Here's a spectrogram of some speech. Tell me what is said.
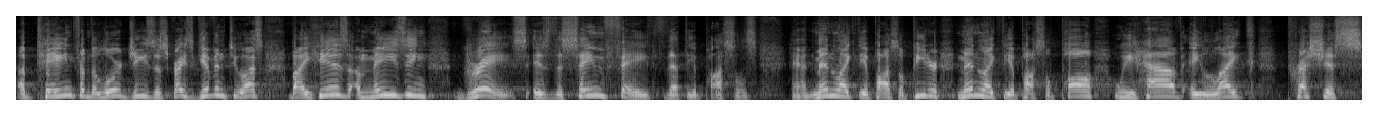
obtained from the Lord Jesus Christ, given to us by His amazing grace, is the same faith that the apostles had? Men like the apostle Peter, men like the apostle Paul, we have a like precious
